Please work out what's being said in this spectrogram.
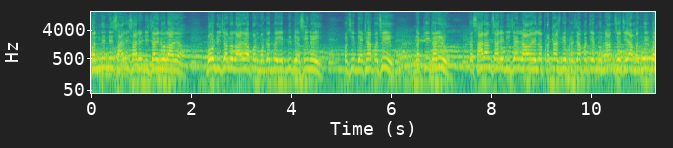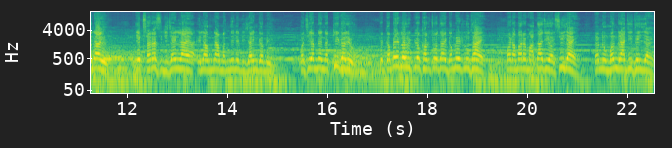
મંદિરની સારી સારી ડિઝાઇનો લાવ્યા. બહુ ડિઝાઇનો લાવ્યા, પણ મગજમાં એક બી બેસી નહીં. પછી બેઠા પછી નક્કી કર્યું કે સારામાં સારી ડિઝાઇન લાવો. એટલે પ્રકાશભાઈ પ્રજાપતિ એમનું નામ છે, જે આ મંદિર બનાવ્યું. એક સરસ ડિઝાઇન લાવ્યા એટલે અમને આ મંદિરની ડિઝાઇન ગમી. પછી એમને નક્કી કર્યું કે ગમે એટલો રૂપિયો ખર્ચો થાય, ગમે એટલું થાય, પણ અમારે માતાજી હરસી જાય, એમનું મન રાજી થઈ જાય.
